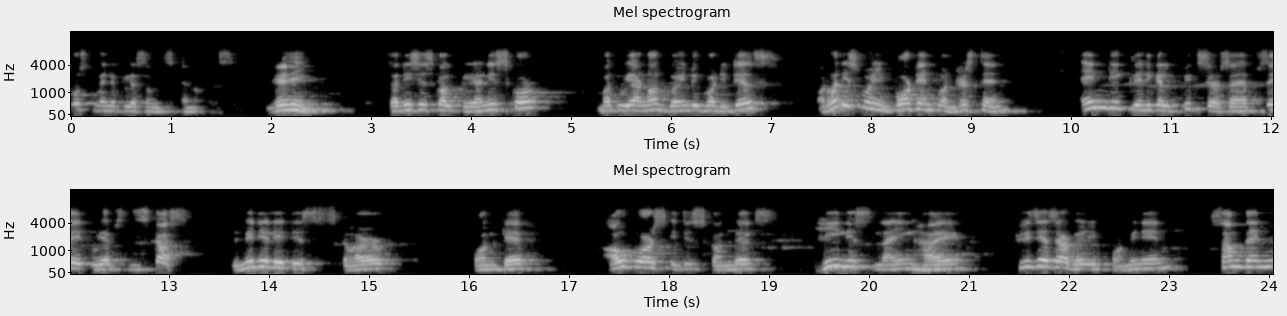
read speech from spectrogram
post manipulations and grading. So this is called Pirani's score, but we are not going to go details. But what is more important to understand in the clinical pictures, I have said we have discussed the medially it is curved, concave, outwards it is convex, heel is lying high, creases are very prominent, sometimes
